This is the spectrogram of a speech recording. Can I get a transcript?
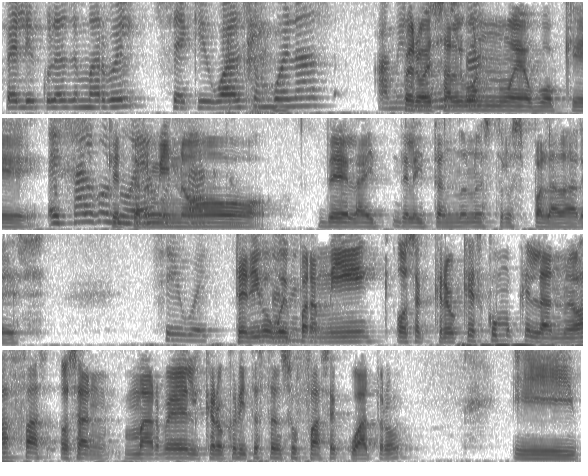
películas de Marvel, sé que igual son buenas. A mí Pero es algo nuevo que, es algo que terminó deleitando nuestros paladares. Sí, güey. Te digo, güey, para mí, o sea, creo que es como que la nueva fase, o sea, Marvel creo que ahorita está en su fase 4 y...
